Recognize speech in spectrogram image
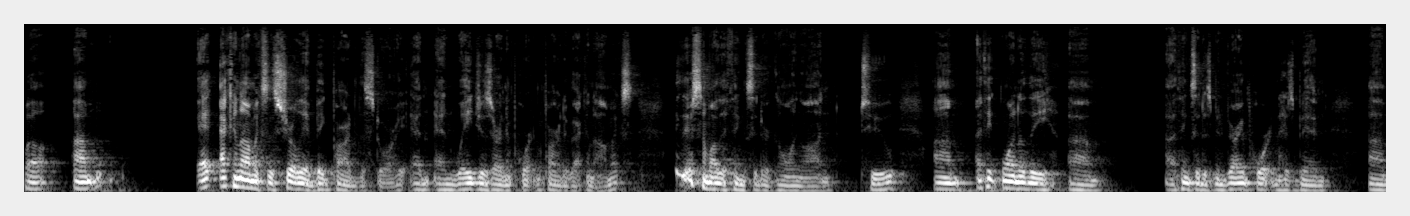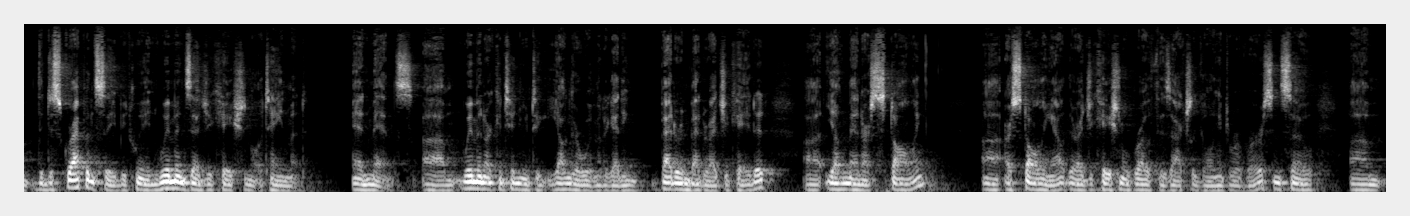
Well, um, economics is surely a big part of the story, and, and wages are an important part of economics I think there's some other things that are going on too. Um, I think one of the um, uh, things that has been very important has been um, the discrepancy between women's educational attainment and men's. Um, women are continuing to, younger women are getting better and better educated. Uh, young men are stalling, uh, are stalling out. Their educational growth is actually going into reverse. And so um,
